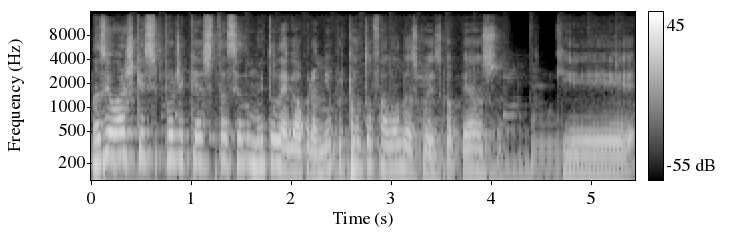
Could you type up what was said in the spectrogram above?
Mas eu acho que esse podcast está sendo muito legal para mim porque eu estou falando as coisas que eu penso que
